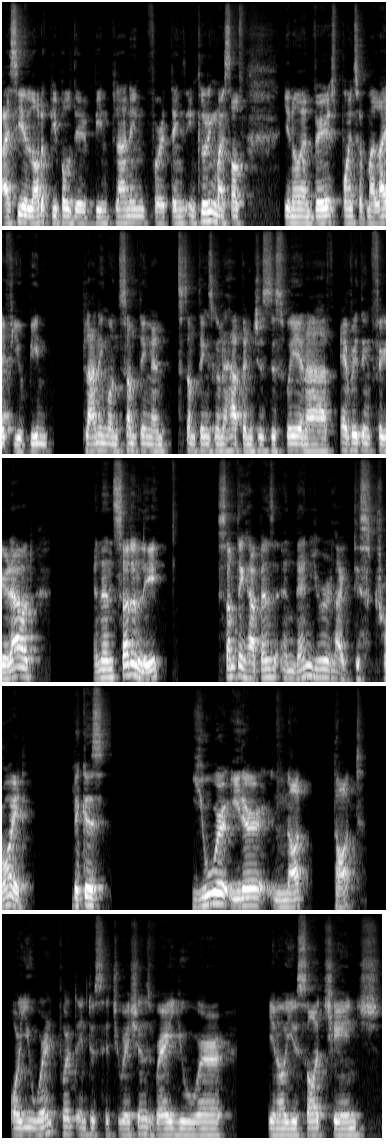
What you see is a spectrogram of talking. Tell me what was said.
I see a lot of people, they've been planning for things, including myself, you know, at various points of my life, you've been planning on something and something's going to happen just this way and I have everything figured out. And then suddenly something happens and then you're like destroyed because you were either not taught or you weren't put into situations where you were, you know, you saw change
